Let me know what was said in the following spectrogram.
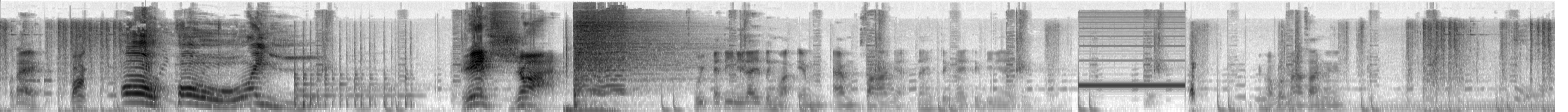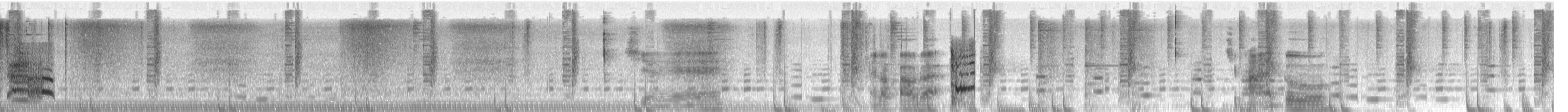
หัวแตกปัง โอ้โหเฮดช็อตอุ้ยไอตีนี้น่าจะตึงว่ะ M M ฟางเนี่ยน่าจะตึงน่าจะตึงตีนี้น่าจะตึงมีขับรถมาซ้ายมือเชยให้เราเป้าด้วย ชิบหายแล้วกูใค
